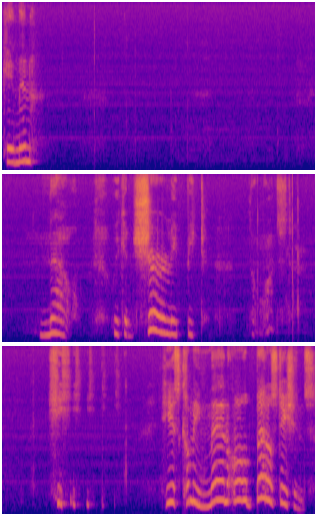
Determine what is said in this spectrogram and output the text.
came in. Now we can surely beat the monster. he is coming, man! All battle stations.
